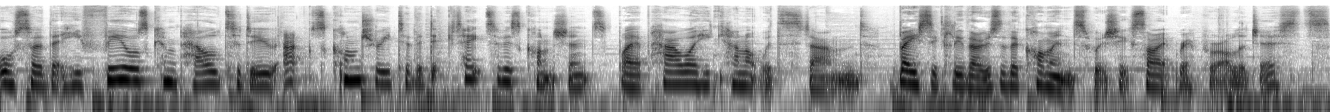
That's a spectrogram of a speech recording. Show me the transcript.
Also, that he feels compelled to do acts contrary to the dictates of his conscience by a power he cannot withstand. Basically, those are the comments which excite ripperologists.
